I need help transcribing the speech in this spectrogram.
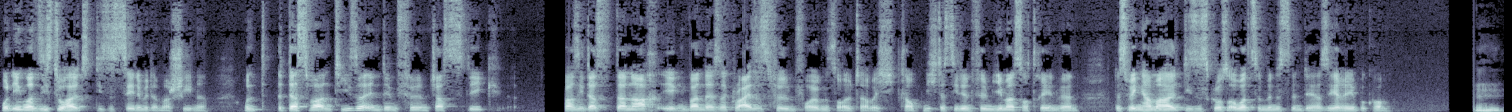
und irgendwann siehst du halt diese Szene mit der Maschine. Und das war ein Teaser in dem Film Justice League quasi, dass danach irgendwann dieser Crisis-Film folgen sollte. Aber ich glaube nicht, dass die den Film jemals noch drehen werden. Deswegen haben wir halt dieses Crossover zumindest in der Serie bekommen. Mhm.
